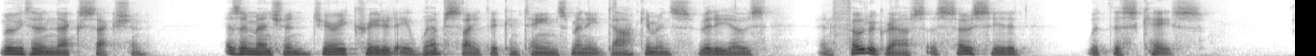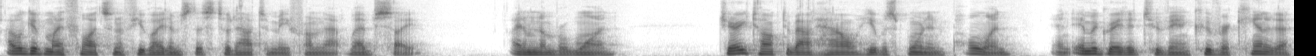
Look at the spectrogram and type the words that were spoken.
Moving to the next section. As I mentioned, Jerry created a website that contains many documents, videos, and photographs associated with this case. I will give my thoughts on a few items that stood out to me from that website. Item number one Jerry talked about how he was born in Poland and immigrated to Vancouver, Canada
